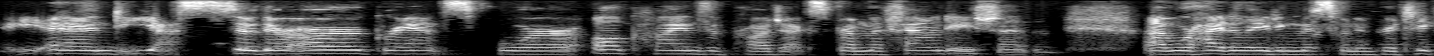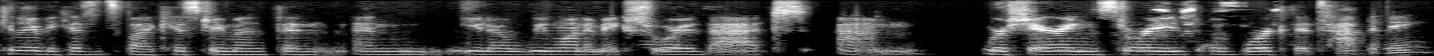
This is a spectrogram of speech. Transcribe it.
and yes, so there are grants for all kinds of projects from the foundation. Uh, we're highlighting this one in particular because it's Black History Month and, and you know, we want to make sure that um, we're sharing stories of work that's happening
